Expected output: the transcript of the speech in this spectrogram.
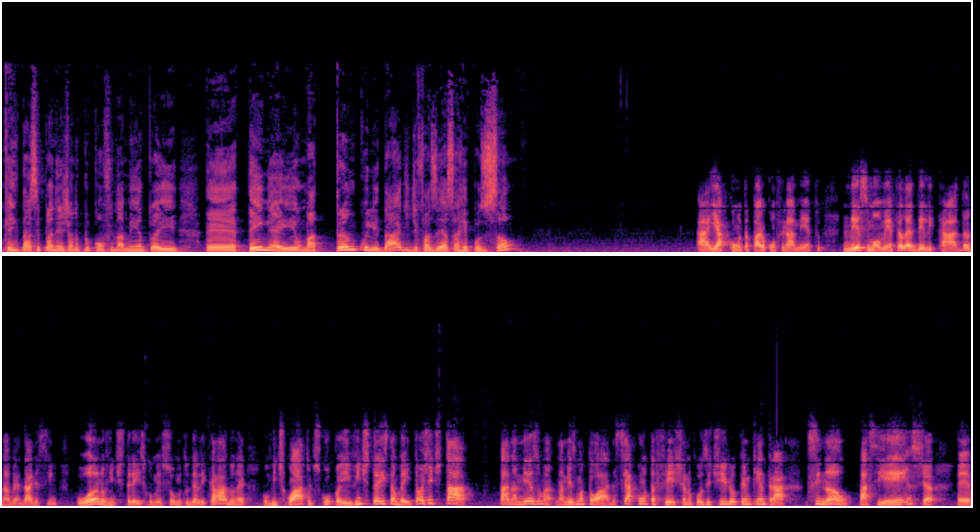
Quem está se planejando para o confinamento aí é, tem aí uma tranquilidade de fazer essa reposição? Aí a conta para o confinamento, nesse momento, ela é delicada, na verdade, assim, o ano 23 começou muito delicado, né? O 24, desculpa, e 23 também. Então a gente está tá na mesma, na mesma toada. Se a conta fecha no positivo, eu tenho que entrar. Se não, paciência, é,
